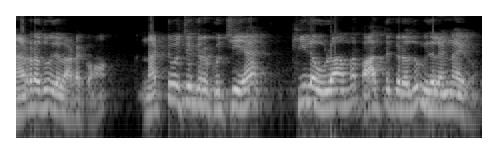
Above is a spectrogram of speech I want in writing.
நடுறதும் இதில் அடக்கம். நட்டு வச்சுக்கிற குச்சியை கீழே விழாமல் பார்த்துக்கிறதும் இதில் என்ன ஆயிரும்?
